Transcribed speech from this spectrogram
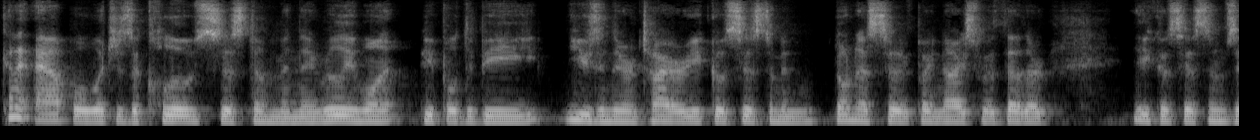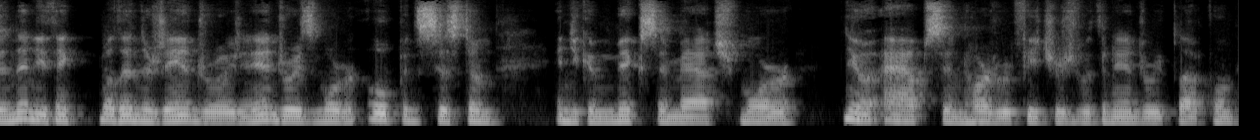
kind of Apple, which is a closed system, and they really want people to be using their entire ecosystem and don't necessarily play nice with other ecosystems. And then you think, well, then there's Android, and Android is more of an open system, and you can mix and match more, you know, apps and hardware features with an Android platform.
